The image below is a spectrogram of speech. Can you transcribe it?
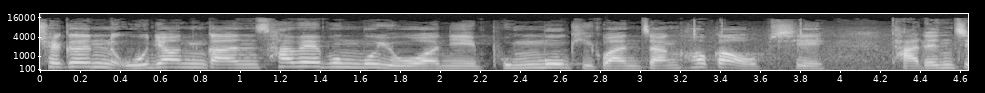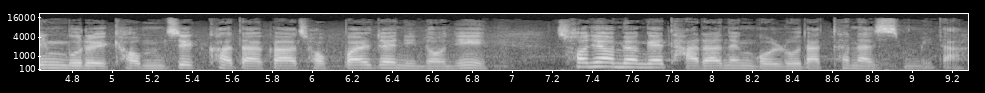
최근 5년간 사회복무 요원이 복무기관장 허가 없이 다른 직무를 겸직하다가 적발된 인원이 천여 명에 달하는 걸로 나타났습니다.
